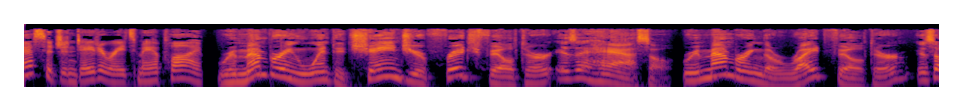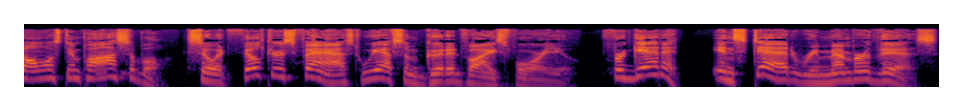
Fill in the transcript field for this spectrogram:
Message and data rates may apply. Remembering when to change your fridge filter is a hassle. Remembering the right filter is almost impossible. So at Filters Fast, we have some good advice for you. Forget it. Instead, remember this.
